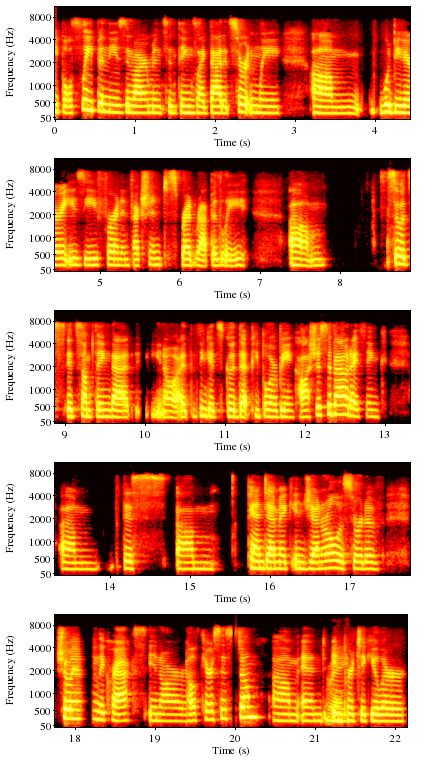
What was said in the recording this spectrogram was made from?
people sleep in these environments and things like that it certainly would be very easy for an infection to spread rapidly um, so it's it's something that you know I think it's good that people are being cautious about. I think um, this um, pandemic in general is sort of showing the cracks in our healthcare system, um, and right. in particular,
